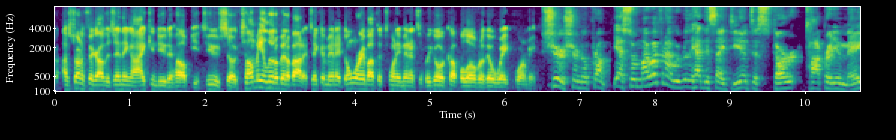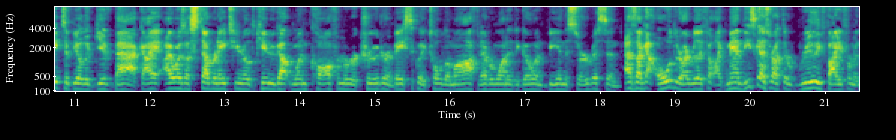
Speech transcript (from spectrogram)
I was trying to figure out if there's anything I can do to help you too. So tell me a little bit about it. Take a minute. Don't worry about the 20 minutes. If we go a couple over, they'll wait for me. Sure, sure, no problem. Yeah, so my wife and I, we really had this idea to start Top Rated MMA to be able to give back. I, I was a stubborn 18 year old kid who got one call from a recruiter and basically told him off, never wanted to go and be in the service. And as I got older, I really felt like, man, these guys are out there really fighting for, me,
